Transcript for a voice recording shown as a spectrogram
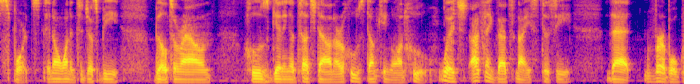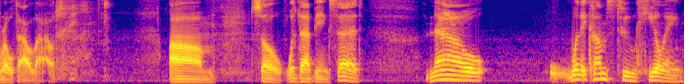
sports. They don't want it to just be built around who's getting a touchdown or who's dunking on who, which I think that's nice to see that verbal growth out loud. Um so with that being said, now when it comes to healing,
